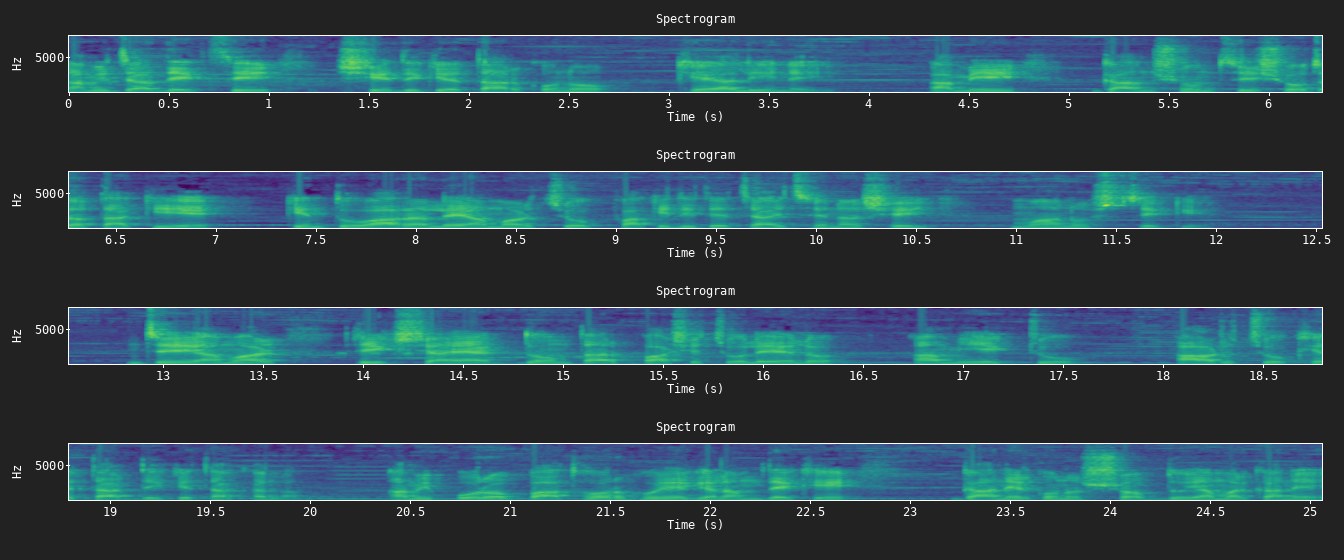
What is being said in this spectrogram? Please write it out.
আমি যা দেখছি সেদিকে তার কোনো খেয়ালই নেই। আমি গান শুনছি সোজা তাকিয়ে, কিন্তু আড়ালে আমার চোখ ফাঁকি দিতে চাইছে না সেই মানুষটিকে। যে আমার রিক্সা একদম তার পাশে চলে এলো, আমি একটু আর চোখে তার দিকে তাকালাম। আমি পুরো পাথর হয়ে গেলাম দেখে গানের কোনো শব্দই আমার কানে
